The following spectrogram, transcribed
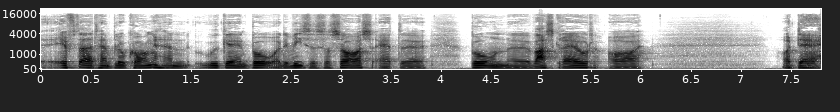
øh, efter at han blev konge. Han udgav en bog, og det viser sig så også at øh, bogen øh, var skrevet og og da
